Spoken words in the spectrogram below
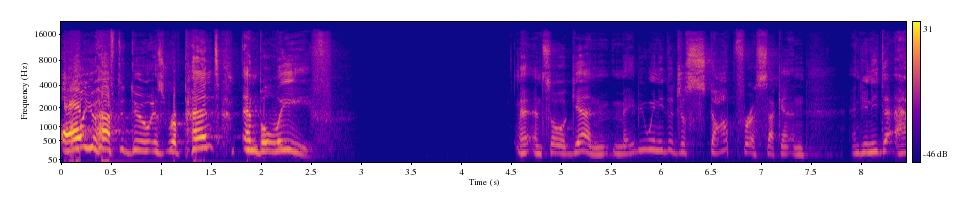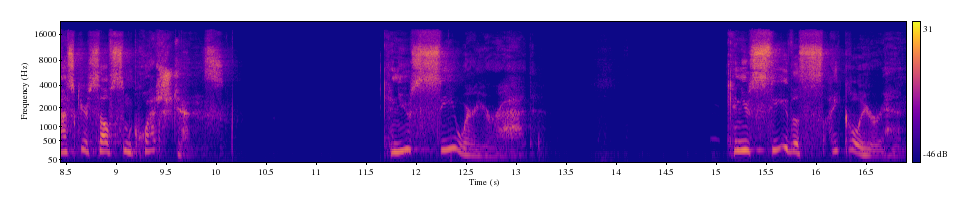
All you have to do is repent and believe. And so, again, maybe we need to just stop for a second and, and you need to ask yourself some questions. Can you see where you're at? Can you see the cycle you're in?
